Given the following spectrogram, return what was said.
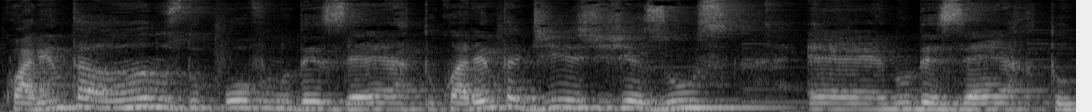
40 anos do povo no deserto, 40 dias de Jesus é, no deserto.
